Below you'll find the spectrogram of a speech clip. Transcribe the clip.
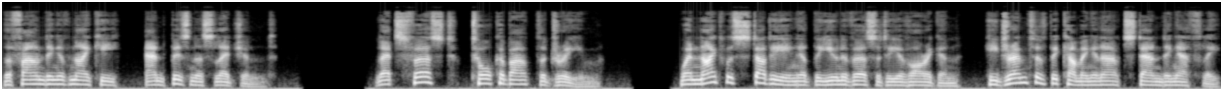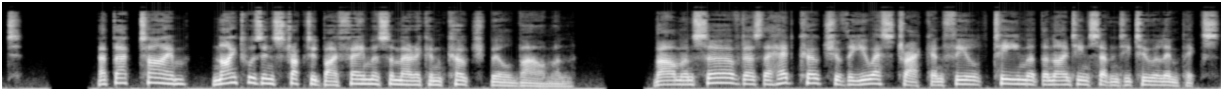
the founding of Nike, and business legend. Let's first talk about the dream. When Knight was studying at the University of Oregon, he dreamt of becoming an outstanding athlete. At that time, Knight was instructed by famous American coach Bill Bowerman. Bowerman served as the head coach of the U.S. track and field team at the 1972 Olympics,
